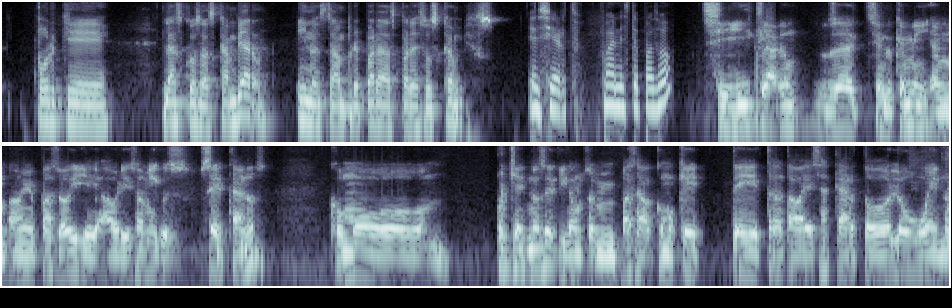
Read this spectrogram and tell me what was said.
porque las cosas cambiaron y no estaban preparadas para esos cambios. Es cierto. Juan, ¿este pasó? Sí, claro. O sea, siento que a mí, a mí me pasó y a varios amigos cercanos, como, porque no sé, digamos, a mí me pasaba como que trataba de sacar todo lo bueno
